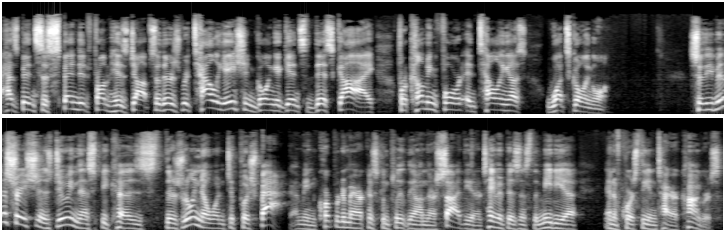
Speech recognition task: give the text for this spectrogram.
has been suspended from his job. So there's retaliation going against this guy for coming forward and telling us what's going on. So the administration is doing this because there's really no one to push back. I mean, corporate America is completely on their side, the entertainment business, the media, and of course the entire Congress.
